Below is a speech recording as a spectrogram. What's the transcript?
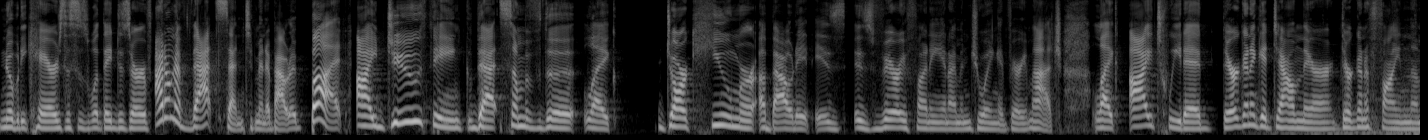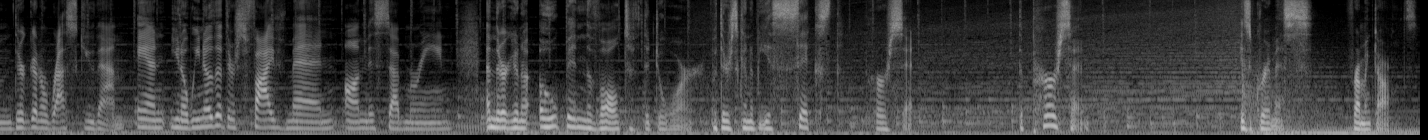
nobody cares, this is what they deserve. I don't have that sentiment about it, but I do think that some of the like dark humor about it is is very funny and I'm enjoying it very much. Like I tweeted, they're going to get down there, they're going to find them, they're going to rescue them. And you know, we know that there's 5 men on this submarine and they're going to open the vault of the door, but there's going to be a sixth person. The person is Grimace from McDonald's.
